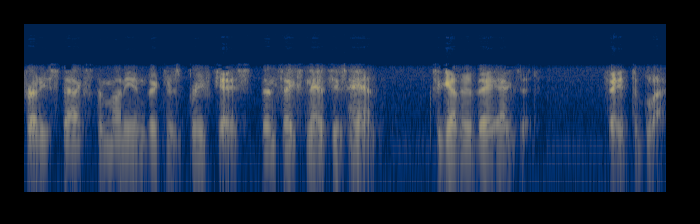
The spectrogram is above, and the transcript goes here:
Freddie stacks the money in Victor's briefcase, then takes Nancy's hand. Together they exit. Fade to black.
